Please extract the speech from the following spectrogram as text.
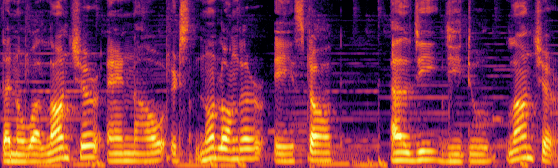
the Nova Launcher and now it's no longer a stock LG G2 launcher.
